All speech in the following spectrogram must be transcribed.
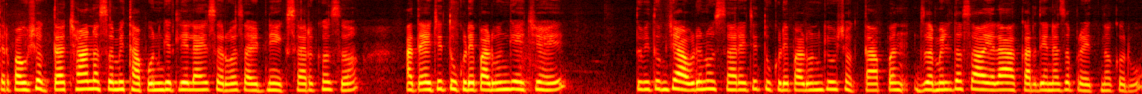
तर पाहू शकता छान असं मी थापून घेतलेलं आहे. सर्व साईडने एकसारखं असं. आता याचे तुकडे पाडून घ्यायचे आहे तुम्ही तुमच्या आवडीनुसार याचे तुकडे पाडून घेऊ शकता. आपण जमेल तसा याला आकार देण्याचा प्रयत्न करू.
